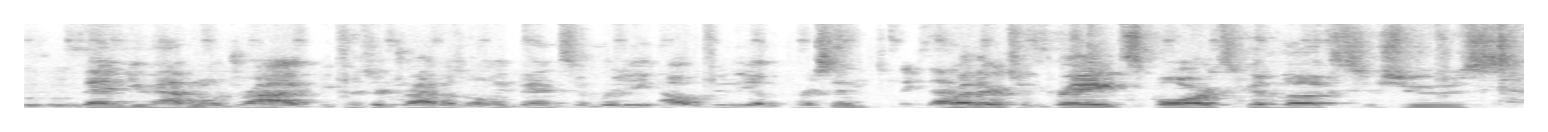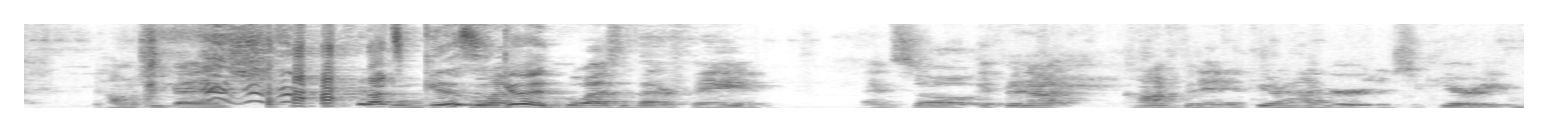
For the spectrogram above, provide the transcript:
Mhm. Then you have no drive because your drive has only been to really outdo the other person. Exactly. Whether it's with grades, sports, good looks, your shoes, how much you bench, That's who- good. This who, is good. Who has a better fade? And so, if you're not confident, if you don't have your, your security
